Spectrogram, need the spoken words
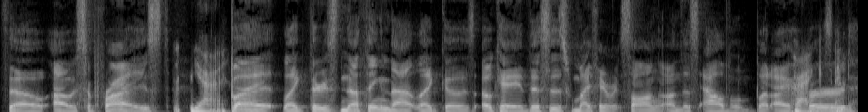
So I was surprised. Mm, yeah. but like there's nothing that like goes okay this is my favorite song on this album but i Correct. heard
